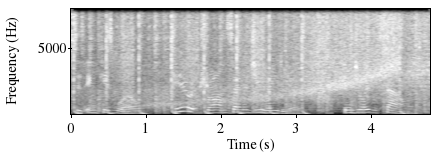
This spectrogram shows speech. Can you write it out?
This is Inky's World, here at Trans Energy Radio. Enjoy the sound.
